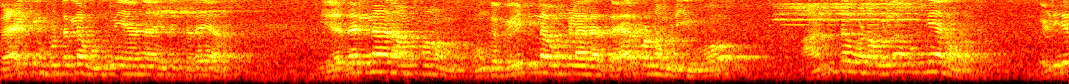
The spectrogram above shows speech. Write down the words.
பேக்கிங் ஃபுட்டெல்லாம் உண்மையான இது கிடையாது. எதெல்லாம் நம்ம உங்கள் வீட்டில் உங்களால் தயார் பண்ண முடியுமோ அந்த உணவுலாம் உண்மையான உணவு. வெளியே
